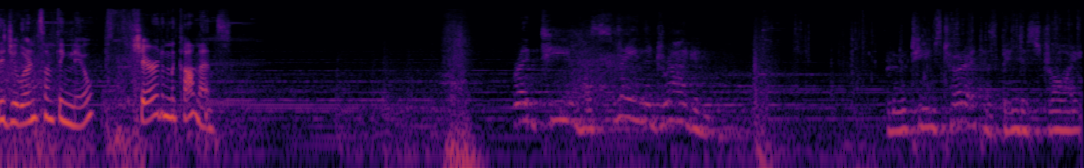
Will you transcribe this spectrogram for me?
Did you learn something new? Share it in the comments. Red team has slain the dragon. Blue team's turret has been destroyed.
